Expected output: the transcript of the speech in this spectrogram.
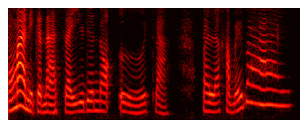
งมากนี่ก็น่าใสอยู่เด้อเนาะเออจ้ะไปแล้วค่ะ บ๊ายบาย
